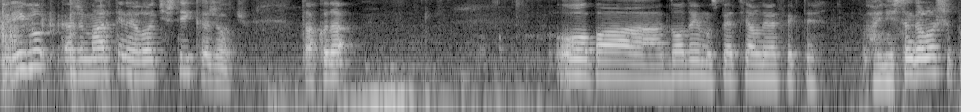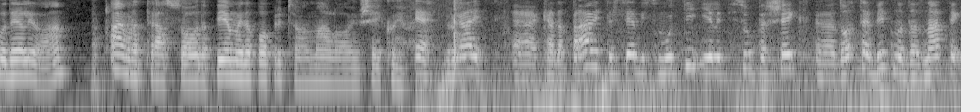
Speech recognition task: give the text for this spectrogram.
kriglu, kaže Martine, jel hoćeš ti? Kaže, hoću. Tako da, Opa, dodajem mu specijalne efekte. Pa i nisam ga loše podelio, a? Ajmo na terasu ovo da pijemo i da popričamo malo o ovim šejkovima. E, drugari, e, kada pravite sebi smuti ili ti super šejk, e, dosta je bitno da znate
